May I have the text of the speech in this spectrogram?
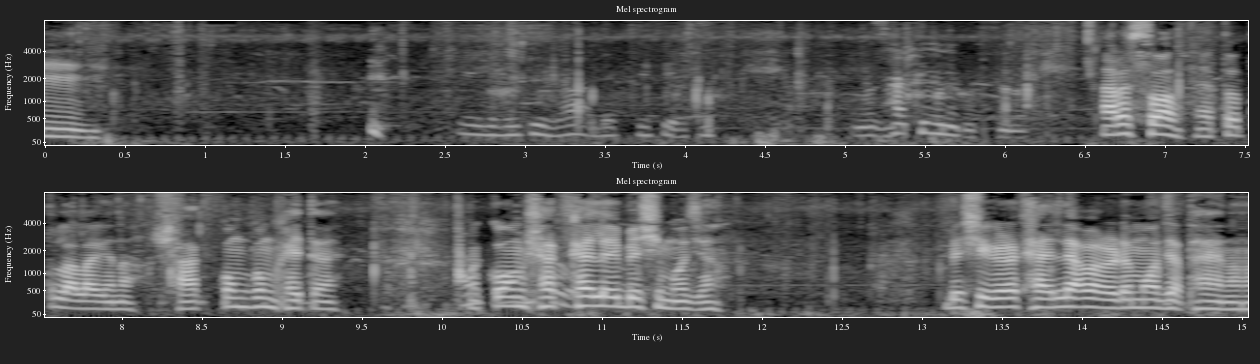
হুম। আরে চল এত তোলা লাগে না। শাক কম কম খাইতে হয়। কম শাক খাইলে বেশি মজা। বেশি করে খাইলে আবার ওটা মজা থাকে না।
